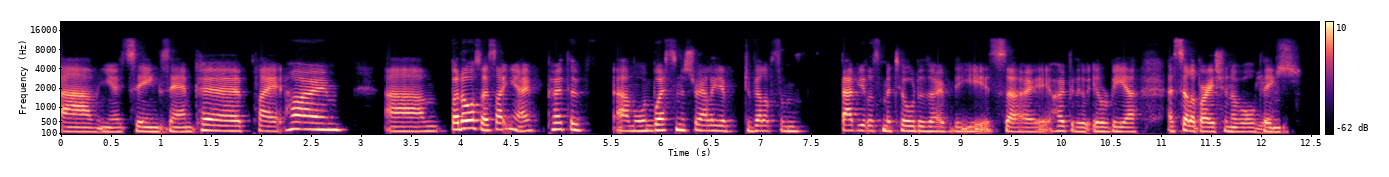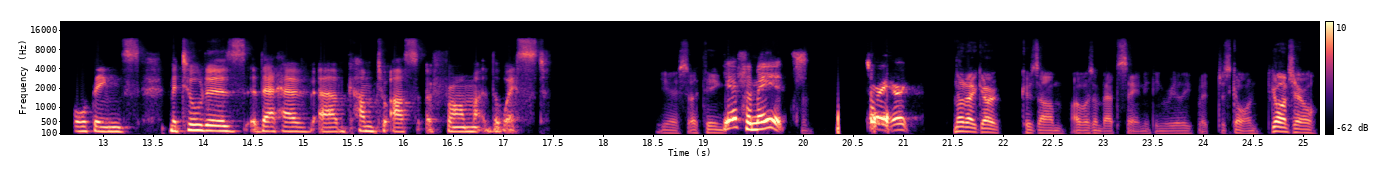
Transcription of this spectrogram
Um, you know, seeing Sam Kerr play at home, um, but also it's like you know, Perth have um, or Western Australia have developed some fabulous Matildas over the years. So hopefully it'll be a, a celebration of all yes. things, all things Matildas that have um, come to us from the West. Yes, I think. Yeah, for me, it's. Sorry, Eric. No, no, go because um I wasn't about to say anything really, but just go on, go on, Cheryl.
